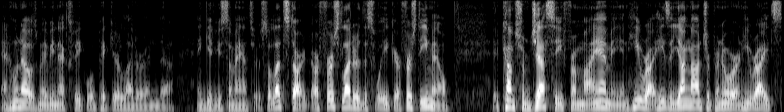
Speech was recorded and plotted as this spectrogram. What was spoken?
and who knows, maybe next week we'll pick your letter and, uh, and give you some answers. So let's start. Our first letter this week, our first email, it comes from Jesse from Miami, and he write, he's a young entrepreneur, and he writes,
